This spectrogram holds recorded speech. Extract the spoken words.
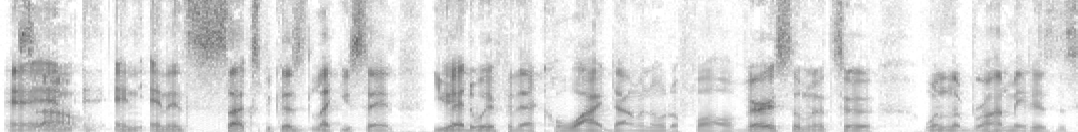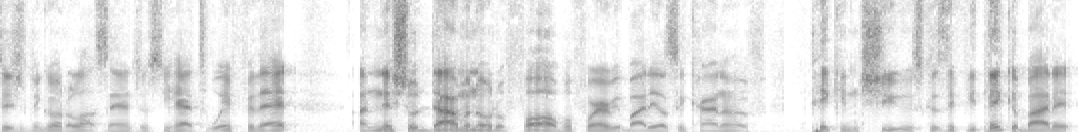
And, so. and, and and it sucks because, like you said, you had to wait for that Kawhi domino to fall. Very similar to when LeBron made his decision to go to Los Angeles. You had to wait for that initial domino to fall before everybody else could kind of pick and choose. Because if you think about it,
